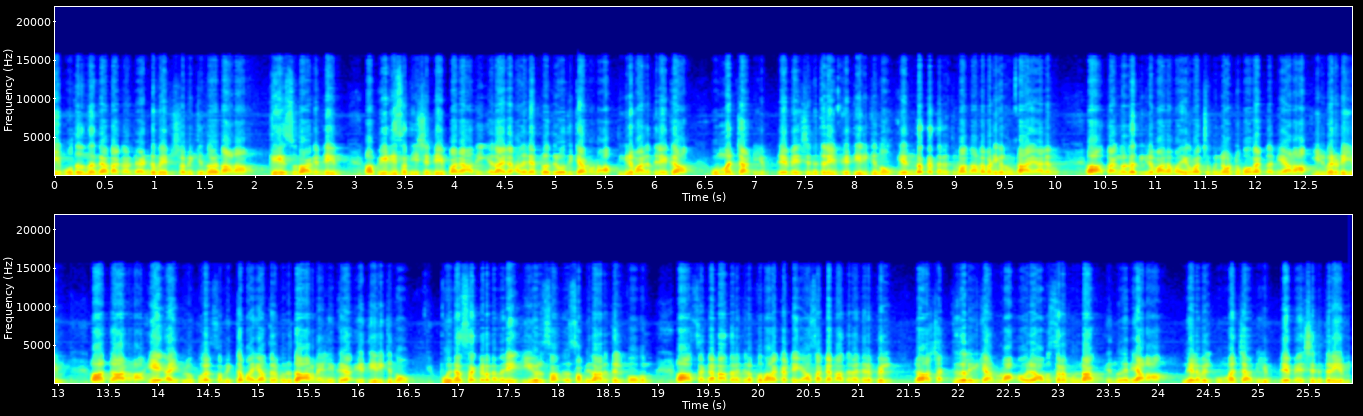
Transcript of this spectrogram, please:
ഈ മുതിർന്ന നേതാക്കൾ രണ്ടുപേരും ശ്രമിക്കുന്നുവെന്നാണ് കെ സുധാകരന്റെയും വി ഡി സതീശന്റെയും പരാതി. ഏതായാലും അതിനെ പ്രതിരോധിക്കാനുള്ള തീരുമാനത്തിലേക്ക് ഉമ്മൻചാണ്ടിയും രമേശ് ചെന്നിത്തലയും എത്തിയിരിക്കുന്നു. എന്തൊക്കെ തരത്തിലുള്ള നടപടികൾ ഉണ്ടായാലും തങ്ങളുടെ തീരുമാനമായി ഉറച്ചു മുന്നോട്ട് പോകാൻ തന്നെയാണ് ഇരുവരുടെയും ധാരണ. എ ഐ ഗ്രൂപ്പുകൾ സംയുക്തമായി അത്തരമൊരു ധാരണയിലേക്ക് എത്തിയിരിക്കുന്നു. പുനഃസംഘടന വരെ ഈ ഒരു സംവിധാനത്തിൽ പോകും. സംഘടനാ തെരഞ്ഞെടുപ്പ് നടക്കട്ടെ. ആ സംഘടനാ തെരഞ്ഞെടുപ്പിൽ ശക്തി തെളിയിക്കാനുള്ള ഒരു അവസരം ഉണ്ടാകും എന്ന് തന്നെയാണ് നിലവിൽ ഉമ്മൻചാണ്ടിയും രമേശ് ചെന്നിത്തലയും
